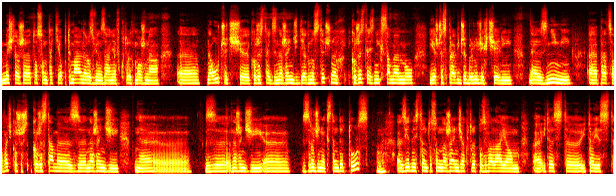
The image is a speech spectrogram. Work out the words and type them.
myślę, że to są takie optymalne rozwiązania, w których można e, nauczyć się korzystać z narzędzi diagnostycznych i korzystać z nich samemu i jeszcze sprawić, żeby ludzie chcieli e, z nimi pracować. Korzy- Korzystamy z narzędzi z narzędzi z rodziny Extended Tools. E, Z jednej strony to są narzędzia, które pozwalają e, i to jest, e, i to jest,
